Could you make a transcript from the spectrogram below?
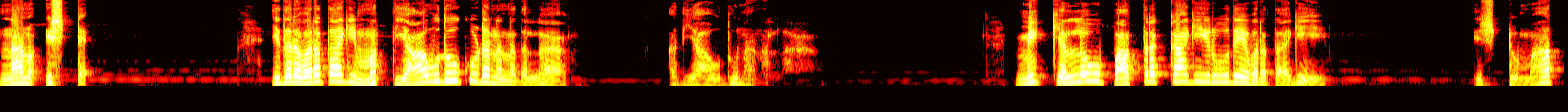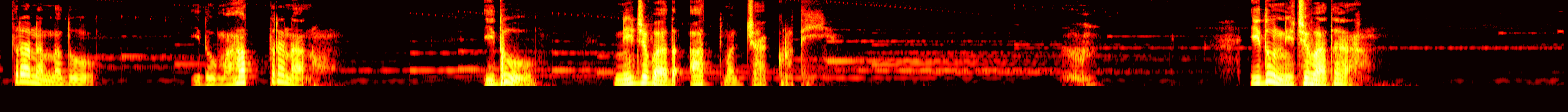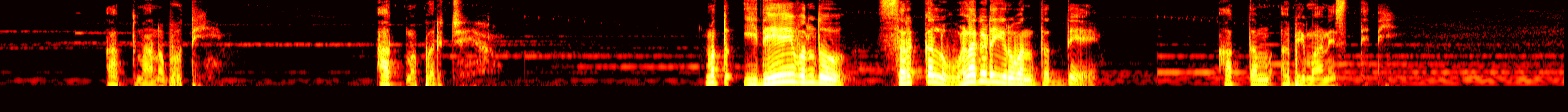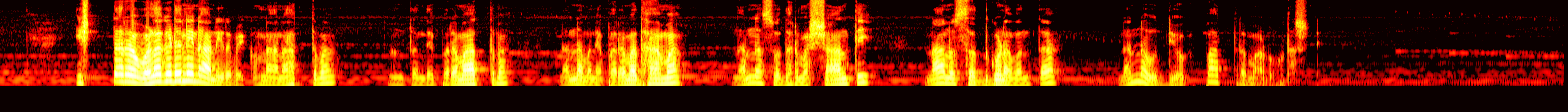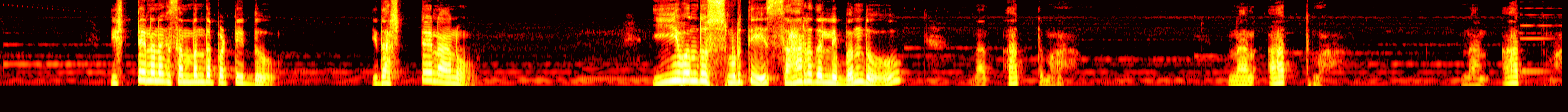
ನಾನು ಇಷ್ಟೆ. ಇದರ ಹೊರತಾಗಿ ಮತ್ತಾವುದೂ ಕೂಡ ನನ್ನದಲ್ಲ, ಅದ್ಯಾವುದೂ ನಾನಲ್ಲ. ಮಿಕ್ಕೆಲ್ಲವೂ ಪಾತ್ರಕ್ಕಾಗಿ ಇರುವುದೇ ಹೊರತಾಗಿ, ಇಷ್ಟು ಮಾತ್ರ ನನ್ನದು, ಇದು ಮಾತ್ರ ನಾನು. ಇದು ನಿಜವಾದ ಆತ್ಮ ಜಾಗೃತಿ ಇದು ನಿಜವಾದ ಆತ್ಮಾನುಭೂತಿ ಆತ್ಮ ಪರಿಚಯ ಮತ್ತು ಇದೇ ಒಂದು ಸರ್ಕಲ್ ಒಳಗಡೆ ಇರುವಂಥದ್ದೇ ಆತ್ಮ ಅಭಿಮಾನಿ ಸ್ಥಿತಿ. ಇಷ್ಟರ ಒಳಗಡೆನೆ ನಾನಿರಬೇಕು. ನಾನು ಆತ್ಮ, ನನ್ನ ತಂದೆ ಪರಮಾತ್ಮ, ನನ್ನ ಮನೆ ಪರಮಧಾಮ, ನನ್ನ ಸ್ವಧರ್ಮ ಶಾಂತಿ, ನಾನು ಸದ್ಗುಣವಂತ, ನನ್ನ ಉದ್ಯೋಗ ಪಾತ್ರ ಮಾಡುವುದಷ್ಟೆ. ಇಷ್ಟೇ ನನಗೆ ಸಂಬಂಧಪಟ್ಟಿದ್ದು. ಇದಷ್ಟೇ ನಾನು. ಈ ಒಂದು ಸ್ಮೃತಿ ಸಾರದಲ್ಲಿ ಬಂದು ನಾನು ಆತ್ಮ ನಾನು ಆತ್ಮ ನಾನು ಆತ್ಮ.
